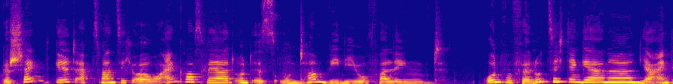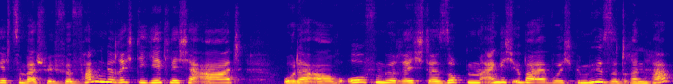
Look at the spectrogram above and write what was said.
Geschenkt gilt ab 20 Euro Einkaufswert und ist unterm Video verlinkt. Und wofür nutze ich den gerne? Ja, eigentlich zum Beispiel für Pfannengerichte jeglicher Art oder auch Ofengerichte, Suppen, eigentlich überall, wo ich Gemüse drin habe.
